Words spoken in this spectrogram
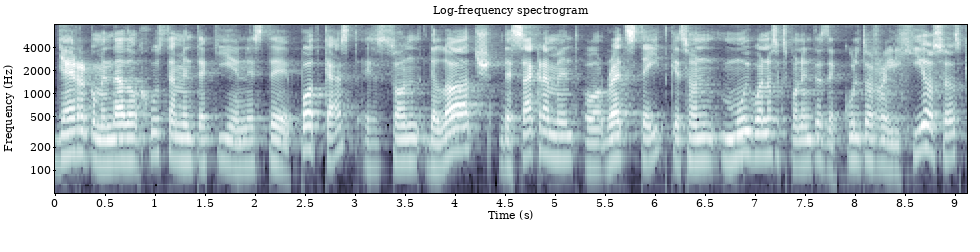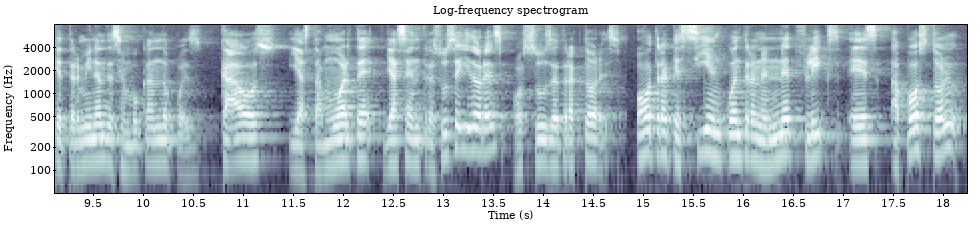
ya he recomendado justamente aquí en este podcast son The Lodge, The Sacrament o Red State, que son muy buenos exponentes de cultos religiosos que terminan desembocando pues caos y hasta muerte, ya sea entre sus seguidores o sus detractores. Otra que sí encuentran en Netflix es Apóstol,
